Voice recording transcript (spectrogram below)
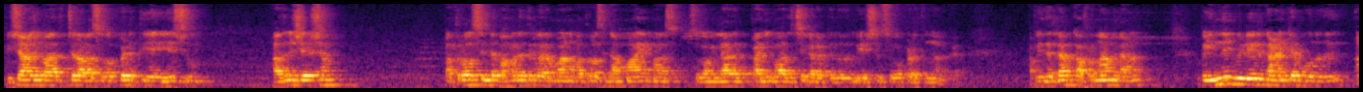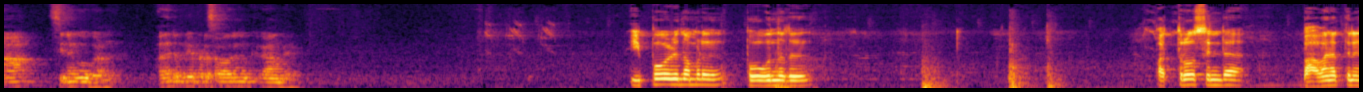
പിശാച് ബാധിച്ച ഒരാളെ സുഖപ്പെടുത്തിയ യേശു അതിനുശേഷം പത്രോസിന്റെ ഭവനത്തിൽ വരുമ്പോഴാണ് പത്രോസിന്റെ അമ്മായിമ്മ സുഖമില്ലാതെ പനി ബാധിച്ച് കിടക്കുന്നതും യേശു സുഖപ്പെടുത്തുന്നതൊക്കെ. അപ്പൊ ഇതെല്ലാം കഫർനാമിലാണ്. അപ്പൊ ഇന്ന് ഈ വീഡിയോയിൽ കാണിക്കാൻ പോകുന്നത് ആ സിനഗോഗാണ്. അതിന്റെ പ്രിയപ്പെട്ട സഹോദരങ്ങൾക്ക് കാണണ്ടേ? ഇപ്പോൾ നമ്മൾ പോകുന്നത് പത്രോസിന്റെ ഭവനത്തിന്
